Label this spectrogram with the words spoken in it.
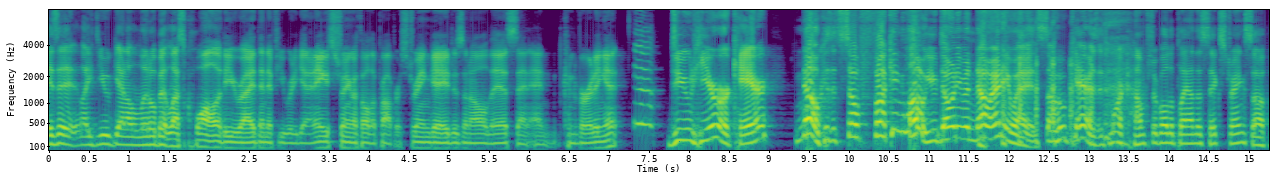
Is it like do you get a little bit less quality, right, than if you were to get an eight string with all the proper string gauges and all this, and and converting it? Yeah. Do you hear or care? No, because it's so fucking low. You don't even know anyways. so who cares? It's more comfortable to play on the six string. So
